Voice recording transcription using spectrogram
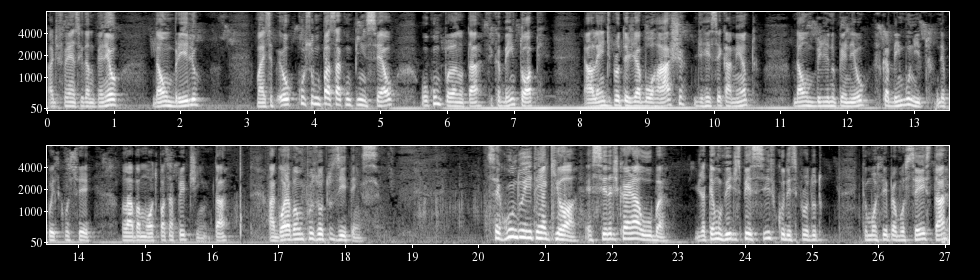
a diferença que dá no pneu? Dá um brilho mas eu costumo passar com pincel ou com pano, tá? Fica bem top. Além de proteger a borracha de ressecamento, dá um brilho no pneu, fica bem bonito. Depois que você lava a moto, passa pretinho, tá? Agora vamos para os outros itens. Segundo item aqui, ó, é cera de carnaúba. Já tem um vídeo específico desse produto que eu mostrei para vocês, tá?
